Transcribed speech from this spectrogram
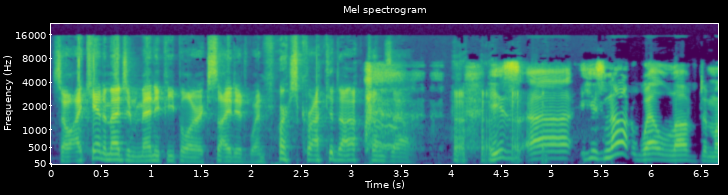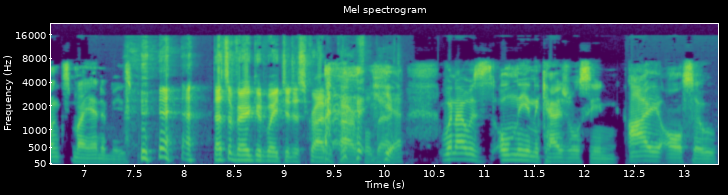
So I can't imagine many people are excited when Marsh Crocodile comes out. He's uh he's not well loved amongst my enemies. That's a very good way to describe a powerful deck. yeah. When I was only in the casual scene, I also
